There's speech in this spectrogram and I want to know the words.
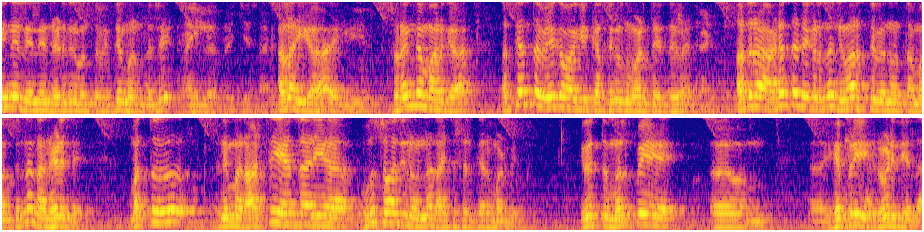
ಹಿನ್ನೆಲೆಯಲ್ಲಿ ನಡೆದಿರುವಂಥ ವಿದ್ಯಮಾನದಲ್ಲಿ ಅಲ್ಲ ಈಗ ಈ ಸುರಂಗ ಮಾರ್ಗ ಅತ್ಯಂತ ವೇಗವಾಗಿ ಕೆಲಸಗಳನ್ನು ಮಾಡ್ತಾ ಇದ್ದೇವೆ. ಅದರ ಅಡೆತಡೆಗಳನ್ನು ನಿವಾರಿಸ್ತೇವೆ ಅನ್ನುವಂಥ ಮಾತನ್ನು ನಾನು ಹೇಳಿದ್ದೆ. ಮತ್ತು ನಿಮ್ಮ ರಾಷ್ಟ್ರೀಯ ಹೆದ್ದಾರಿಯ ಭೂಸ್ವಾಧೀನವನ್ನು ರಾಜ್ಯ ಸರ್ಕಾರ ಮಾಡಬೇಕು. ಇವತ್ತು ಮಲ್ಪೆ ಹೆಬ್ರಿ ರೋಡ್ ಇದೆಯಲ್ಲ,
